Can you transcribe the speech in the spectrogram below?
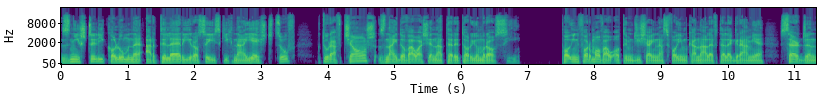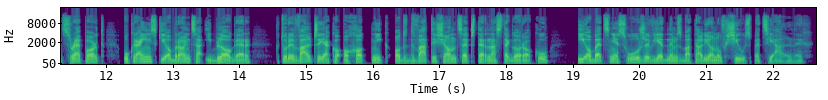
zniszczyli kolumnę artylerii rosyjskich najeźdźców, która wciąż znajdowała się na terytorium Rosji. Poinformował o tym dzisiaj na swoim kanale w Telegramie Sergeant's Report, ukraiński obrońca i bloger, który walczy jako ochotnik od 2014 roku i obecnie służy w jednym z batalionów sił specjalnych.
